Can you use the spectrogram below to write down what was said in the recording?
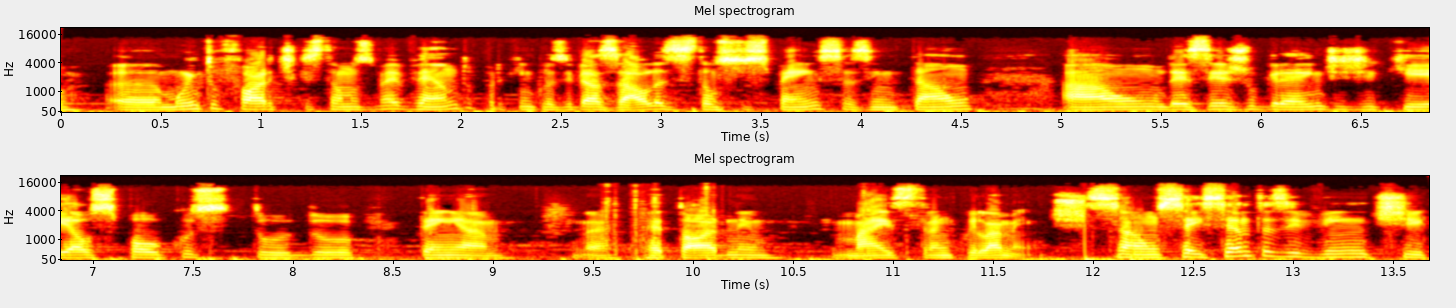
uh, muito forte que estamos vivendo, porque inclusive as aulas estão suspensas, então há um desejo grande de que aos poucos tudo tenha né, retorne mais tranquilamente. São 620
